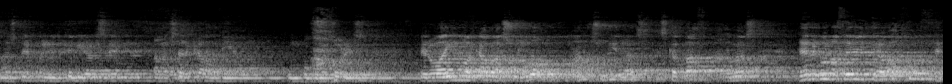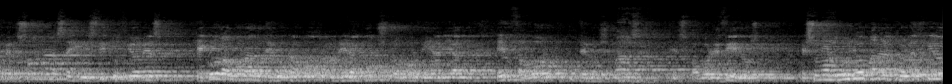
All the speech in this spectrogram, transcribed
un espejo en el que mirarse para ser cada día un poco mejores. Pero ahí no acaba su labor. Manos Unidas es capaz, además, de reconocer el trabajo de personas e instituciones que colaboran de una u otra manera con su labor diaria en favor de los más desfavorecidos. Es un orgullo para el Colegio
